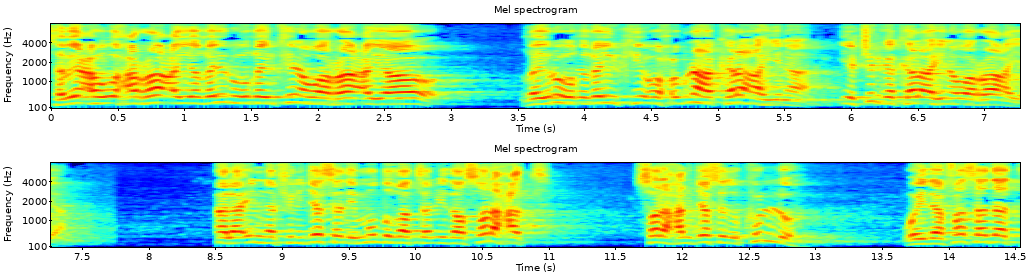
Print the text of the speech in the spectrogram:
tabicahu waxaa raacaya hayruhu hayrkiina waa raacayaa hayruhu hayrkii oo xubnaha kale ahina iyo jidhka kale ahina waa raacayaan alaa ina fi ljasadi mudgatan ida salaxat salaxa aljasadu kulluh wa ida fasadat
